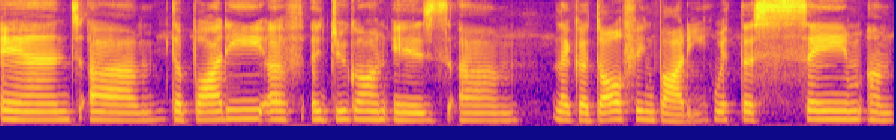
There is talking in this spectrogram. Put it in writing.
And um, the body of a dugong is um, like a dolphin body with the same um,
